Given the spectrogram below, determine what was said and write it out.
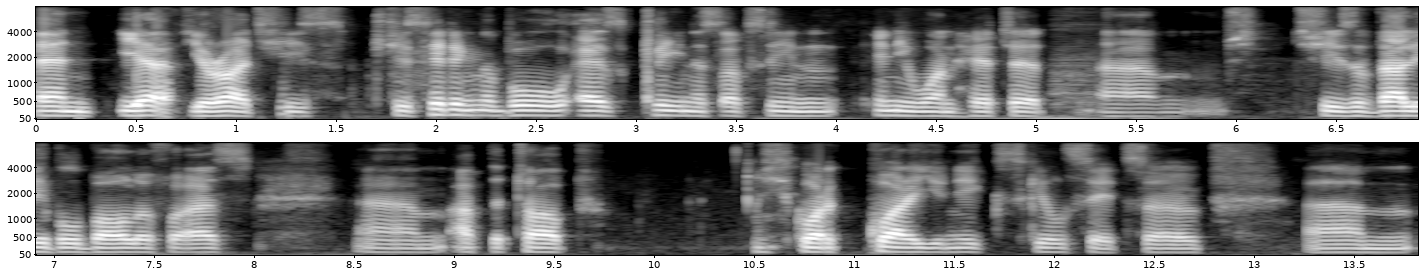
and yeah, you're right. She's she's hitting the ball as clean as I've seen anyone hit it. Um, she's a valuable bowler for us up the top. She's got a, quite a unique skill set. So um,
